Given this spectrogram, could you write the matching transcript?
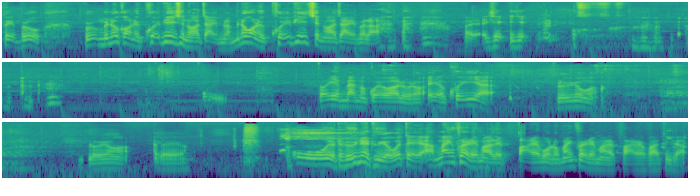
ခွေ bro bro မင်းတို့ကောင်နေခွေးပြေးချင်တော့ကြိုက်မလားမင်းတို့ကောင်နေခွေးပြေးချင်တော့ကြိုက်မလားအေးအေးအေးတော့ရမမကွဲသွားလို့တော့အေးခွေးကြီးကဘလူးတော့ကဘလူးရောအဲ့ဒါ အိုးရတပင်းနဲ့ထွေရဝတ်တယ်အ Minecraft ထဲမှာလည်းပါတယ်ပေါ့နော် Minecraft ထဲမှာလည်းပါတယ်ကွာတီးလား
